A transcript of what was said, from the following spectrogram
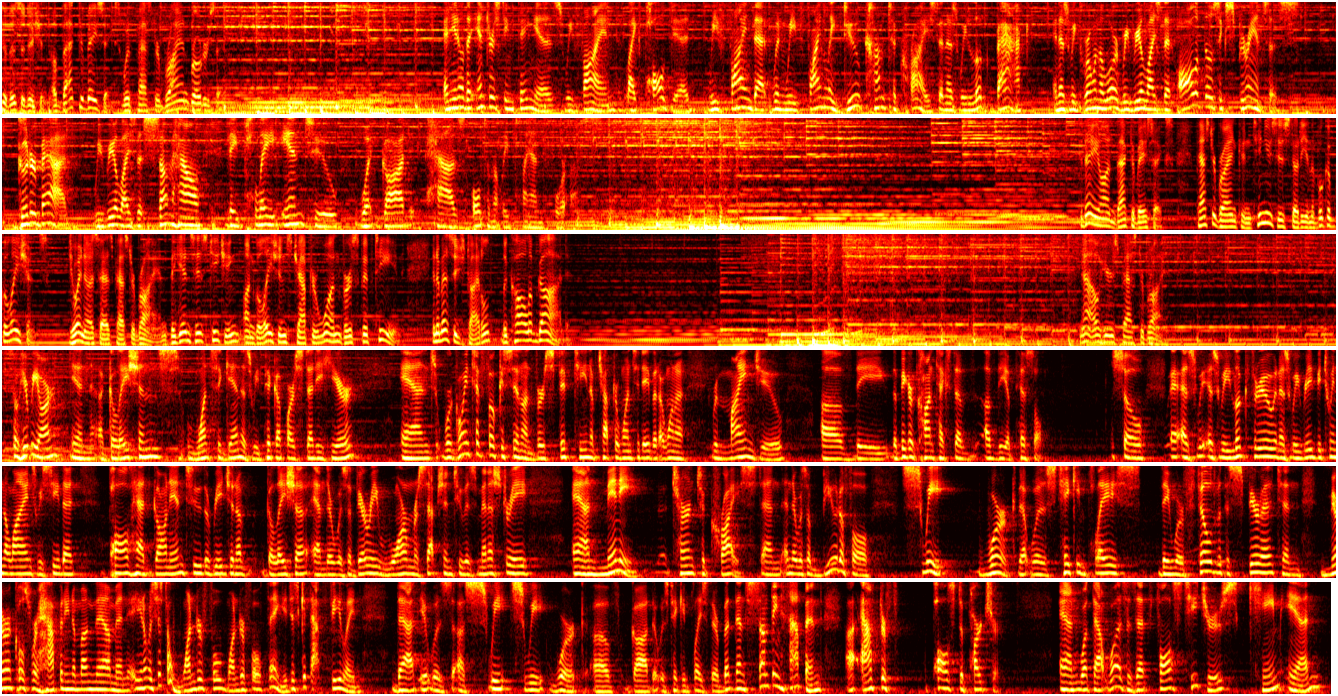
to this edition of Back to Basics with Pastor Brian Brodersen. And you know, the interesting thing is, we find, like Paul did, we find that when we finally do come to Christ, and as we look back and as we grow in the Lord, we realize that all of those experiences, good or bad, we realize that somehow they play into what God has ultimately planned for us. Today on Back to Basics, Pastor Brian continues his study in the book of Galatians. Join us as Pastor Brian begins his teaching on Galatians chapter 1 verse 15 in a message titled The Call of God. Now here's Pastor Brian. So here we are in uh, Galatians once again as we pick up our study here. And we're going to focus in on verse 15 of chapter 1 today, but I want to remind you of the, the bigger context of, of the epistle. So, as we, as we look through and as we read between the lines, we see that Paul had gone into the region of Galatia, and there was a very warm reception to his ministry, and many turned to Christ. And, and there was a beautiful, sweet work that was taking place. They were filled with the Spirit, and miracles were happening among them. And, you know, it was just a wonderful, wonderful thing. You just get that feeling that it was a sweet, sweet work of God that was taking place there. But then something happened uh, after Paul's departure. And what that was is that false teachers came in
